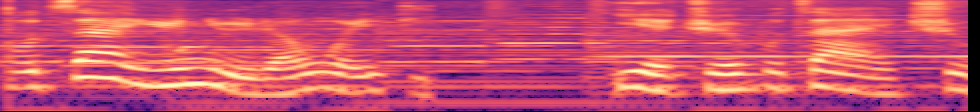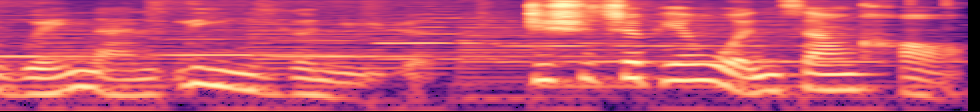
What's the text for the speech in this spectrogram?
不再与女人为敌。也绝不再去为难另一个女人。其实这篇文章好，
